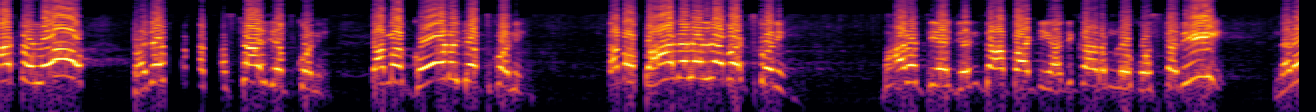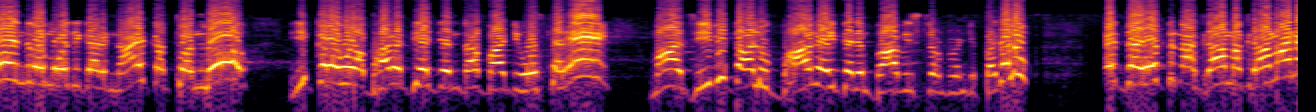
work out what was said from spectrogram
యాత్రలో ప్రజల తమ కష్టాలు చెప్పుకొని తమ గోడు చెప్పుకొని తమ బాధలల్లో పట్టుకొని భారతీయ జనతా పార్టీ అధికారంలోకి వస్తుంది. నరేంద్ర మోదీ గారి నాయకత్వంలో ఇక్కడ కూడా భారతీయ జనతా పార్టీ వస్తేనే మా జీవితాలు బాగైతేనే భావిస్తున్నటువంటి ప్రజలు పెద్ద ఎత్తున గ్రామ గ్రామాన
